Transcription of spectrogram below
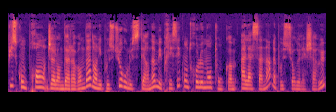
puisqu'on prend Jalandhara Bandha dans les postures où le sternum est pressé contre le menton, comme Alasana, la posture de la charrue,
